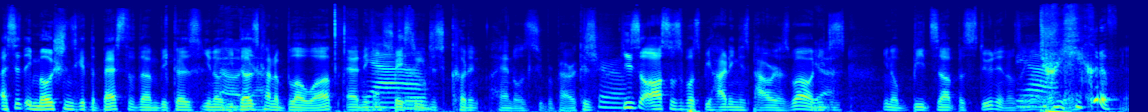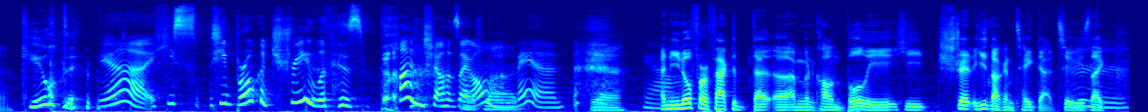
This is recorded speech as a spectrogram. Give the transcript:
I said emotions get the best of them because you know he Oh, does yeah. kind of blow up and Yeah. he basically True. just couldn't handle his superpower because he's also supposed to be hiding his power as well and Yeah. he just you know beats up a student. I was Yeah. like, oh, he could have Yeah. Killed him. Yeah, he's he broke a tree with his punch. I was like, was oh wild. man. Yeah. Yeah. And you know for a fact that uh, I'm gonna call him bully. He straight. He's not gonna take that too. He's like, Mm.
